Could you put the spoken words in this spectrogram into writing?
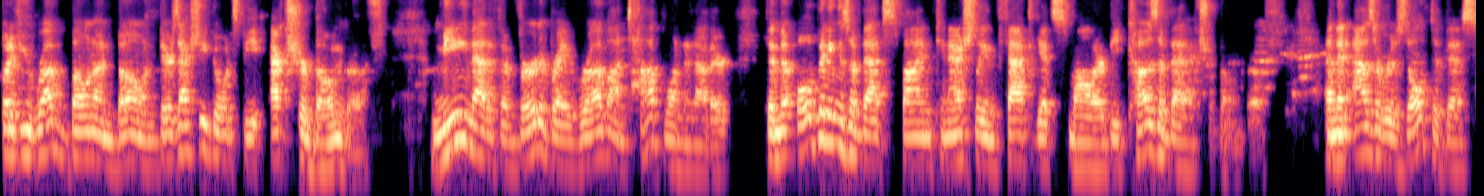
But if you rub bone on bone, there's actually going to be extra bone growth, meaning that if the vertebrae rub on top one another, then the openings of that spine can actually, in fact, get smaller because of that extra bone growth. And then as a result of this,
